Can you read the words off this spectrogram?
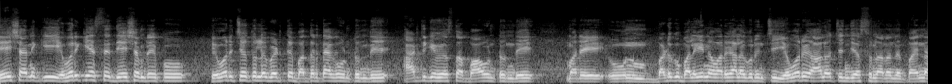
దేశానికి ఎవరికి వేస్తే దేశం రేపు ఎవరి చేతుల్లో పెడితే భద్రతగా ఉంటుంది ఆర్థిక వ్యవస్థ బాగుంటుంది మరి బడుగు బలహీన వర్గాల గురించి ఎవరు ఆలోచన చేస్తున్నారనే పైన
